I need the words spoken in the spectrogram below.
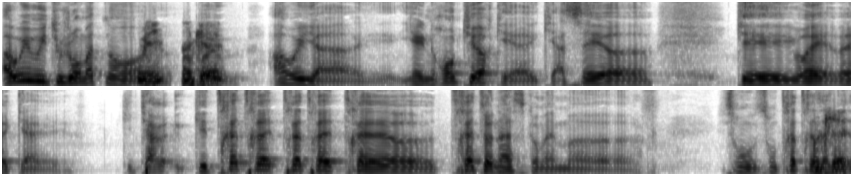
Ah oui, oui, toujours maintenant. Oui. Ok. Ah oui, il y a, y a une rancœur qui est, qui est assez, qui est ouais, ouais qui, qui, est très très très très très euh, très tenace quand même. Euh. ils sont, sont très très okay.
